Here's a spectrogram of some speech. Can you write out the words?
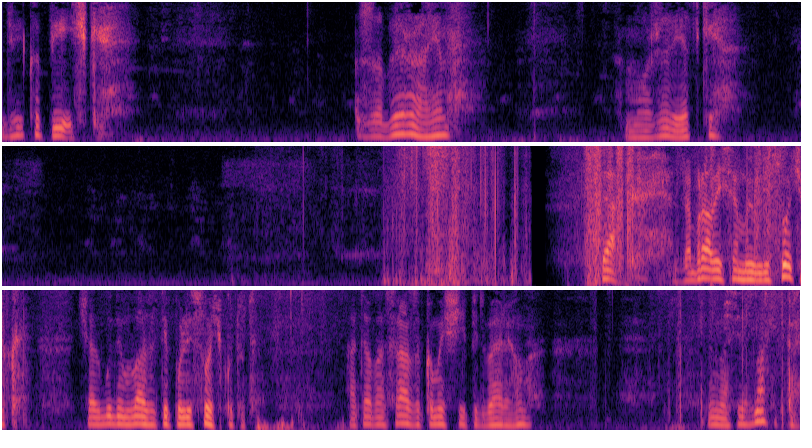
Дві копійки. Забираємо. Може рідкі. Так, забралися ми в лісочок. Зараз будемо лазити по лісочку тут. А то там сразу комиші під берегом. У нас є знахідка.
